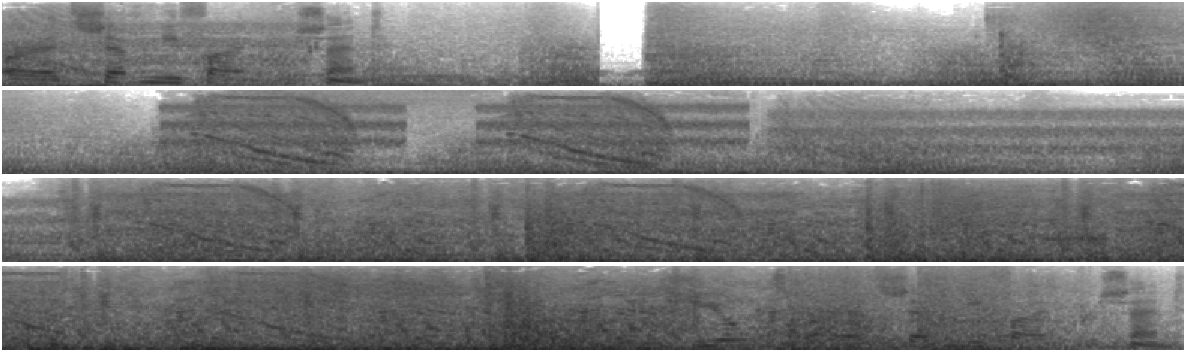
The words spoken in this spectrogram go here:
Are at 75%. Shields are at 75%.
